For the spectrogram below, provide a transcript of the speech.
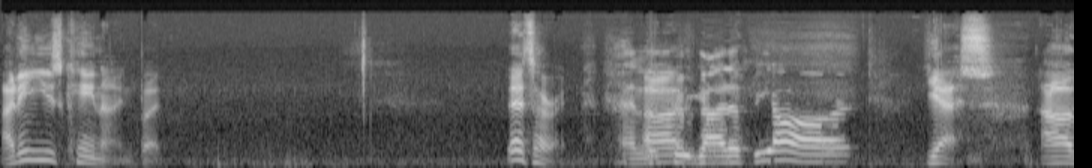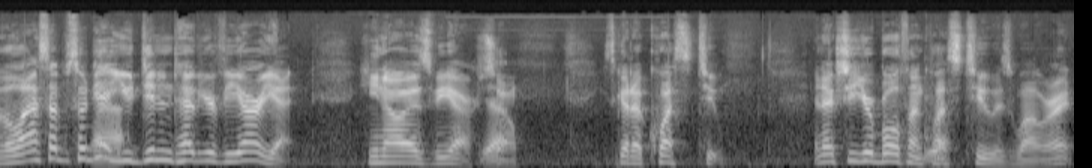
I didn't use Canine, but that's all right. And look Uh, who got a VR. Yes. Uh, the last episode, yeah. Yeah. you didn't have your VR yet. He now has VR, Yeah. so he's got a Quest 2. And actually, you're both on Yeah. Quest 2 as well, right?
